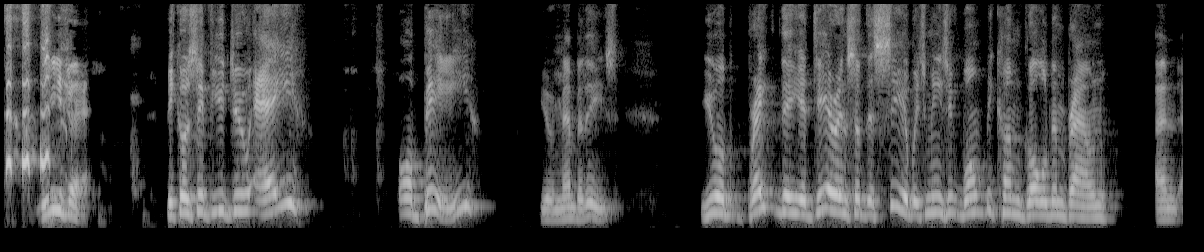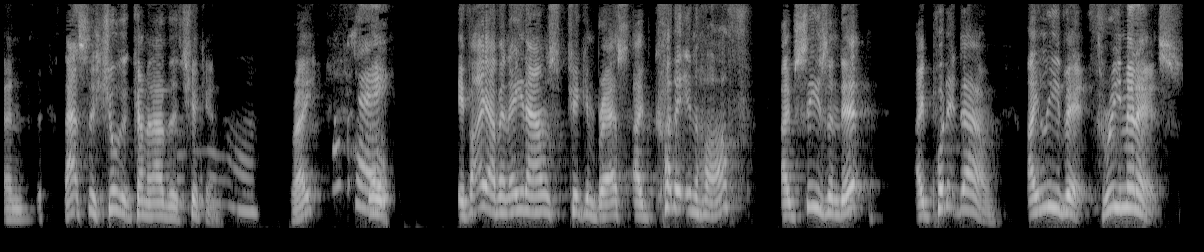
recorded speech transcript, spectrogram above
Leave it. Because if you do A or B, you remember these, you will break the adherence of the sear, which means it won't become golden brown. And and that's the sugar coming out of the chicken, Ah, right? Okay. So if I have an eight ounce chicken breast, I've cut it in half, I've seasoned it, I put it down, I leave it three minutes.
